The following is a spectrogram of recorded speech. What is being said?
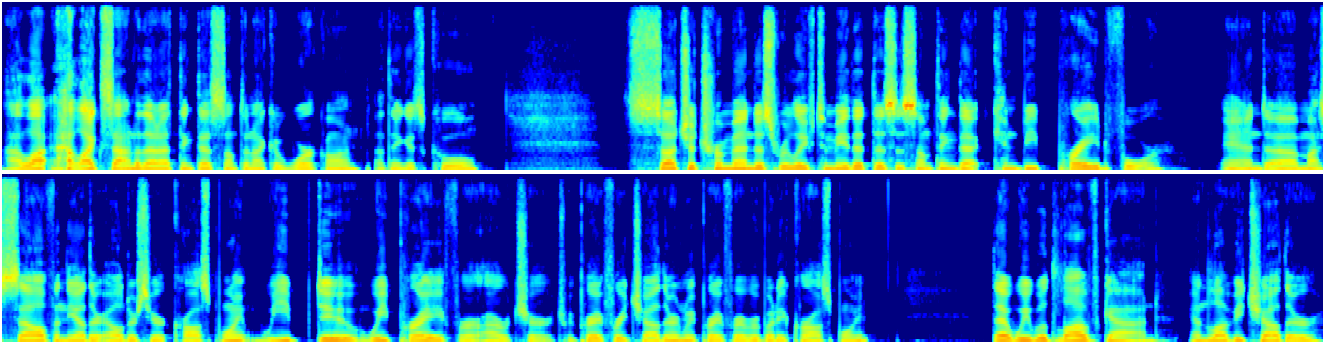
I like, I like sound of that. I think that's something I could work on. I think it's cool. Such a tremendous relief to me that this is something that can be prayed for and uh, myself and the other elders here at Crosspoint, we do. We pray for our church. We pray for each other and we pray for everybody at Crosspoint that we would love God and love each other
